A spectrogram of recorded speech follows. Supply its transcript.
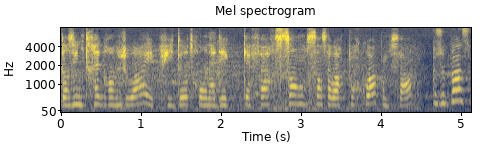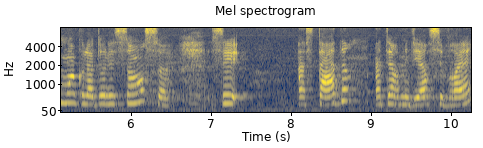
dans une très grande joie et puis d'autres où on a des cafards sans, sans savoir pourquoi, comme ça. Je pense, moi, que l'adolescence, c'est un stade intermédiaire, c'est vrai,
